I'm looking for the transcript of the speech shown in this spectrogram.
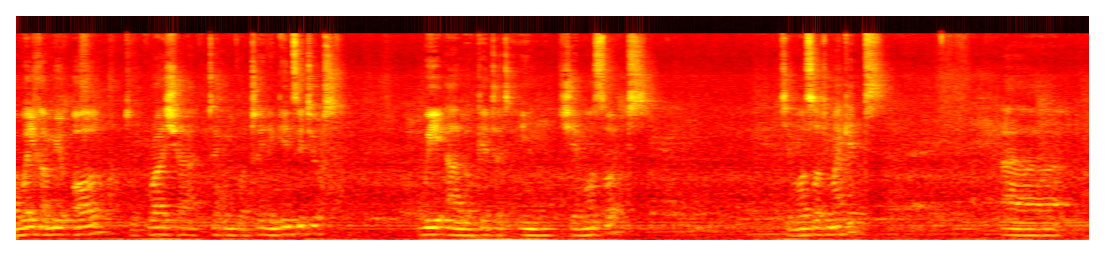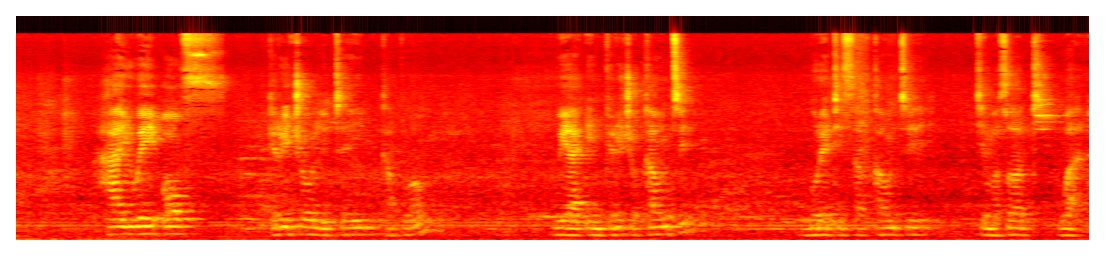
I welcome you all to Russia Technical Training Institute. We are located in Chemosot, Chemosot Market, uh, highway of Kericho, Litein, Kaplong. We are in Kericho County, Bureti Sub-County, Chemasod Ward.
